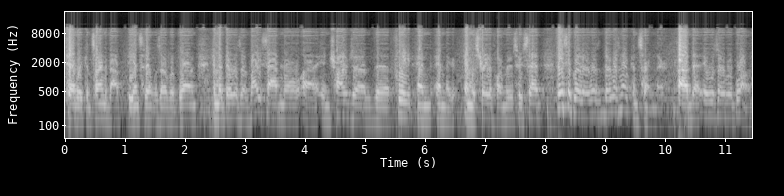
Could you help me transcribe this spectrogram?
terribly concerned about. The incident was overblown, and that there was a vice admiral uh, in charge of the fleet and, and, the, and the Strait of Hormuz who said basically there was there was no concern there, uh, that it was overblown.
